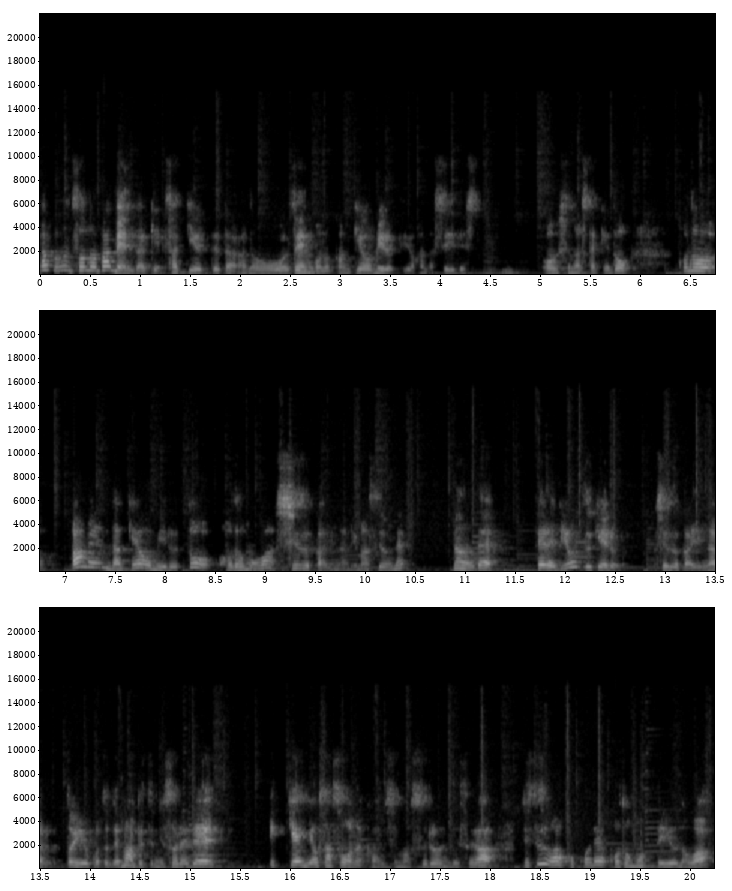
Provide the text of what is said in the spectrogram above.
多分その場面だけさっき言ってたあの前後の関係を見るっていう話でしをしましたけどこの場面だけを見ると子供は静かになりますよねなのでテレビをつける静かになるということでまあ別にそれで一見良さそうな感じもするんですが実はここで子供っていうのは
